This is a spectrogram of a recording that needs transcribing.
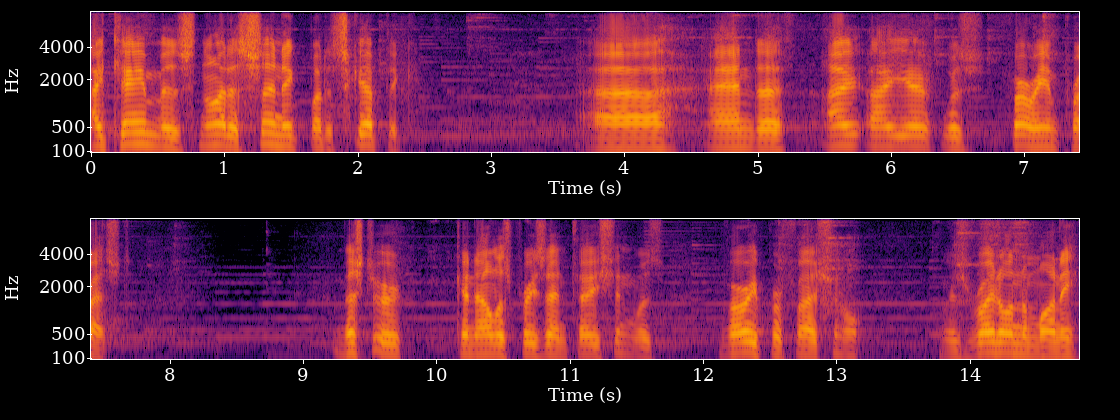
I came as not a cynic, but a skeptic. Uh, and uh, I, I uh, was very impressed. Mr. Cannella's presentation was very professional, it was right on the money,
